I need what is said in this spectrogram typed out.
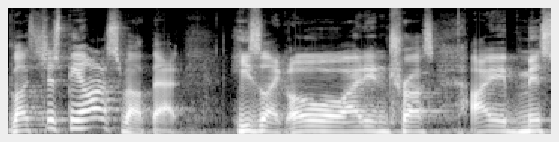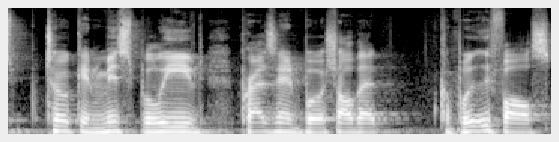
Let's just be honest about that. He's like, oh, oh, I didn't trust, I mistook and misbelieved President Bush, all that completely false.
